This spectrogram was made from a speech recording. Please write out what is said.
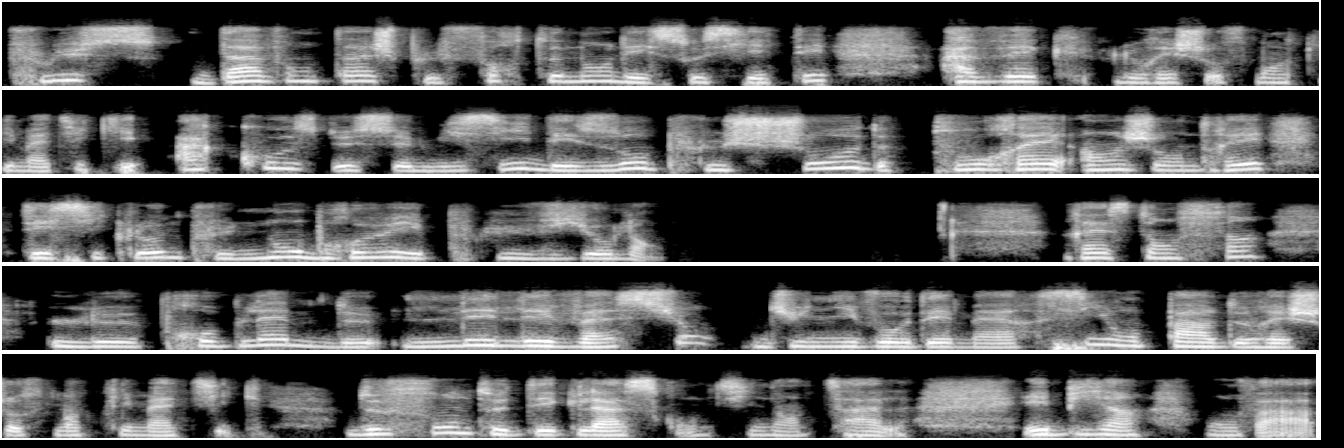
plus, davantage, plus fortement les sociétés avec le réchauffement climatique. Et à cause de celui-ci, des eaux plus chaudes pourraient engendrer des cyclones plus nombreux et plus violents. Reste enfin le problème de l'élévation du niveau des mers. Si on parle de réchauffement climatique, de fonte des glaces continentales, eh bien, on va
